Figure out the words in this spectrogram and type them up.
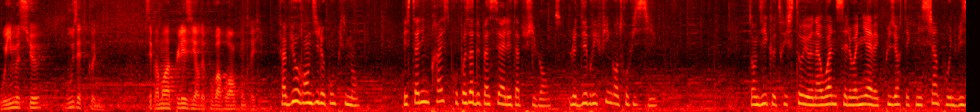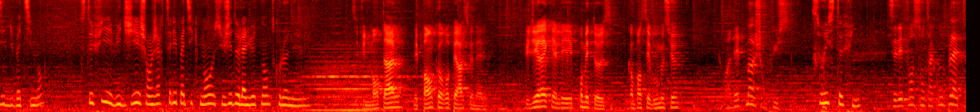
Oui, monsieur, vous êtes connu. C'est vraiment un plaisir de pouvoir vous rencontrer. Fabio rendit le compliment, et Stalin Price proposa de passer à l'étape suivante, le débriefing entre officiers. Tandis que Tristo et Onawan s'éloignaient avec plusieurs techniciens pour une visite du bâtiment, Stuffy et Vigi échangèrent télépathiquement au sujet de la lieutenant-colonel. C'est une mentale, mais pas encore opérationnelle. Je dirais qu'elle est prometteuse. Qu'en pensez-vous, monsieur? Le droit d'être moche en plus. Sourit Stuffy. Ses défenses sont incomplètes.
